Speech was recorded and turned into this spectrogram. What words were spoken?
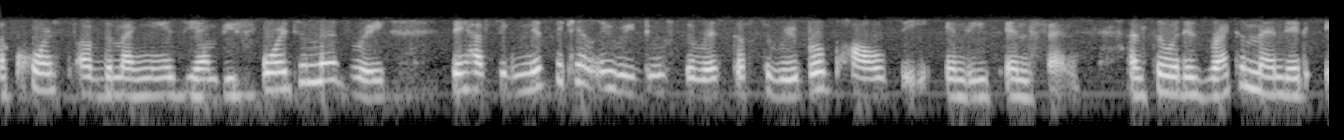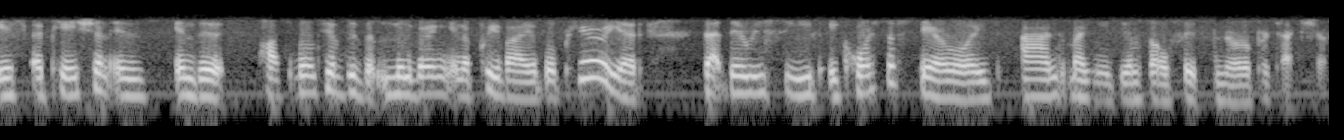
a course of the magnesium before delivery, they have significantly reduced the risk of cerebral palsy in these infants. And so it is recommended if a patient is in the possibility of delivering in a previable period that they receive a course of steroids and magnesium sulfate for neuroprotection.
